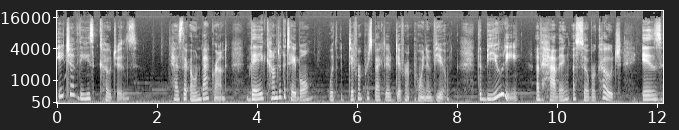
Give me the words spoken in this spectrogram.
each of these coaches has their own background. They come to the table with a different perspective, different point of view. The beauty of having a sober coach is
